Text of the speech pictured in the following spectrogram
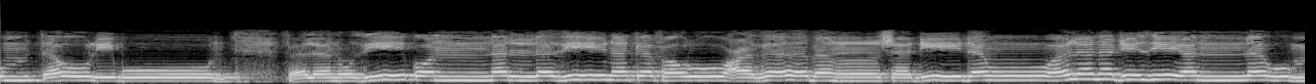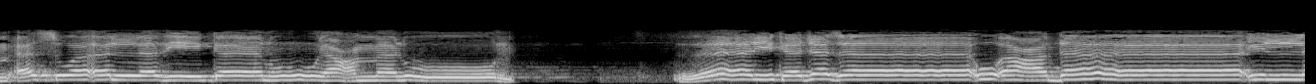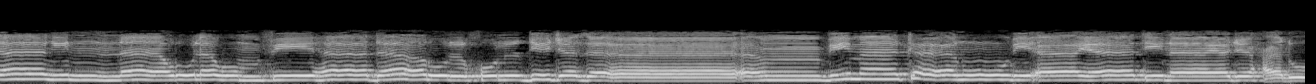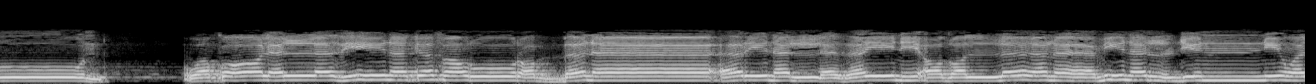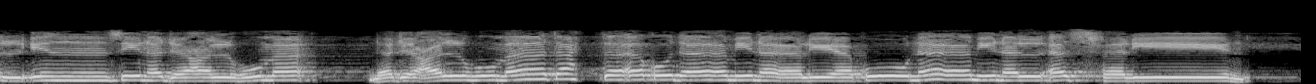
تَغْلِبُونَ فَلَنُذِيقَنَّ الَّذِينَ كَفَرُوا عَذَابًا شَدِيدًا وَلَنَجْزِيَنَّهُمْ أَسْوَأَ الَّذِي كَانُوا يَعْمَلُونَ. ذَلِكَ جَزَاءُ أَعْدَاءِ اللَّذَيْنِ أَضَلَّانَا مِنَ الْجِنِّ وَالْإِنسِ نَجْعَلْهُمَا نَجْعَلْهُمَا تَحْتَ أَقْدَامِنَا لِيَكُونَا مِنَ الْأَسْفَلِينَ.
